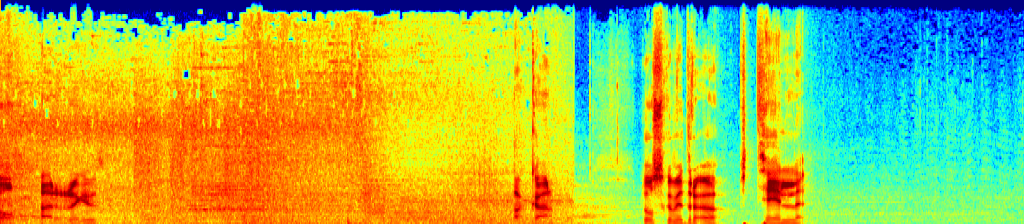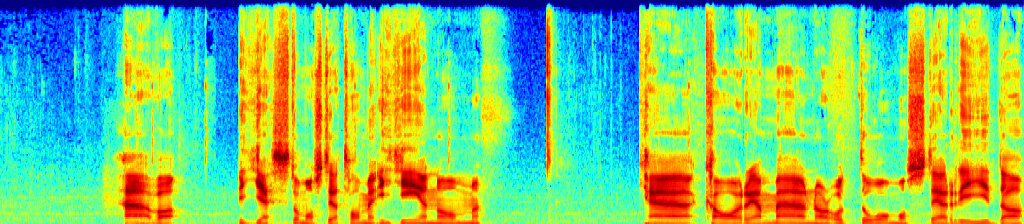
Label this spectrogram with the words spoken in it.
Åh, oh, herregud. Tackar. Då ska vi dra upp till... Här, va? Yes, då måste jag ta mig igenom... Ka Karia Manor och då måste jag rida...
